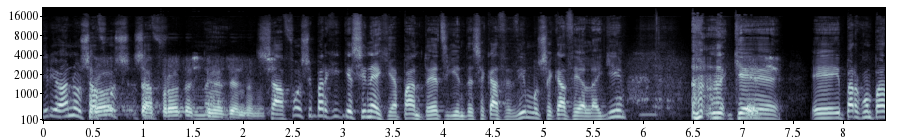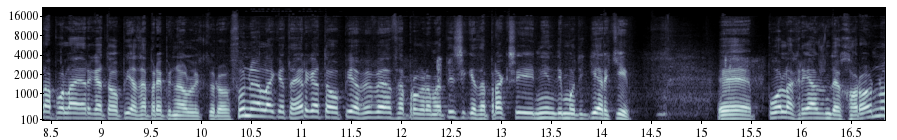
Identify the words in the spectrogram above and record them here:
Κύριε Ιωάννου, σαφώς, τα πρώτα στην ναι, ατζέντα μας. Σαφώς υπάρχει και συνέχεια πάντοτε έτσι γίνεται σε κάθε Δήμο, σε κάθε αλλαγή και ε, υπάρχουν πάρα πολλά έργα τα οποία θα πρέπει να ολοκληρωθούν αλλά και τα έργα τα οποία βέβαια θα προγραμματίσει και θα πράξει η Δημοτική Αρχή. Ε, που όλα χρειάζονται χρόνο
